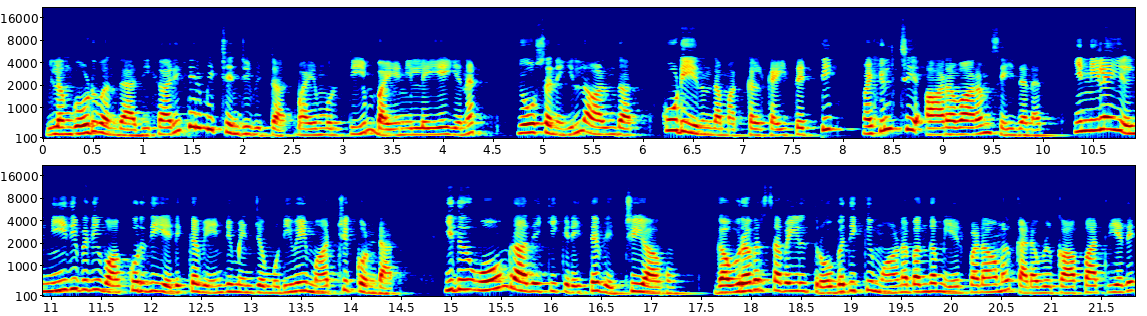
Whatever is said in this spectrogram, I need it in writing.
விலங்கோடு வந்த அதிகாரி திரும்பிச் சென்று விட்டார். பயமுறுத்தியும் பயனில்லையே என யோசனையில் ஆழ்ந்தார். கூடியிருந்த மக்கள் கைத்தட்டி மகிழ்ச்சி ஆரவாரம் செய்தனர். இந்நிலையில் நீதிபதி வாக்குறுதி எடுக்க வேண்டுமென்ற முடிவை மாற்றிக்கொண்டார் இது ஓம் ராதைக்கு கிடைத்த வெற்றியாகும். கௌரவர் சபையில் திரௌபதிக்கு மானபங்கம் ஏற்படாமல் கடவுள் காப்பாற்றியதை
